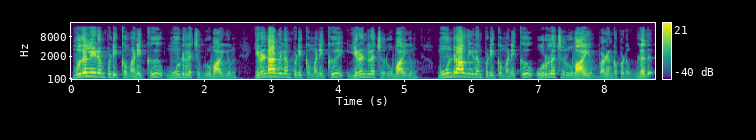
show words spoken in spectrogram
முதலிடம் பிடிக்கும் அணிக்கு மூன்று லட்சம் ரூபாயும் இரண்டாம் இடம் பிடிக்கும் அணிக்கு இரண்டு லட்சம் ரூபாயும் மூன்றாவது இடம் பிடிக்கும் அணிக்கு ஒரு லட்சம் ரூபாயும் வழங்கப்பட உள்ளது.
